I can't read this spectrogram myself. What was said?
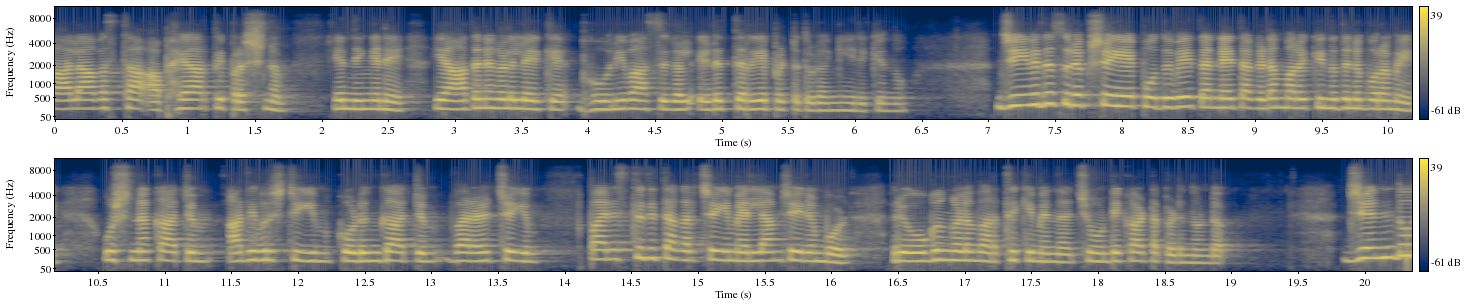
കാലാവസ്ഥ അഭയാർത്ഥി പ്രശ്നം എന്നിങ്ങനെ യാതനകളിലേക്ക് ഭൂനിവാസികൾ എടുത്തെറിയപ്പെട്ടു തുടങ്ങിയിരിക്കുന്നു. ജീവിത സുരക്ഷയെ പൊതുവെ തന്നെ തകിടം മറിക്കുന്നതിന് പുറമെ ഉഷ്ണക്കാറ്റും അതിവൃഷ്ടിയും കൊടുങ്കാറ്റും വരൾച്ചയും പരിസ്ഥിതി തകർച്ചയും എല്ലാം ചേരുമ്പോൾ രോഗങ്ങളും വർദ്ധിക്കുമെന്ന് ചൂണ്ടിക്കാട്ടപ്പെടുന്നുണ്ട്. ജന്തു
